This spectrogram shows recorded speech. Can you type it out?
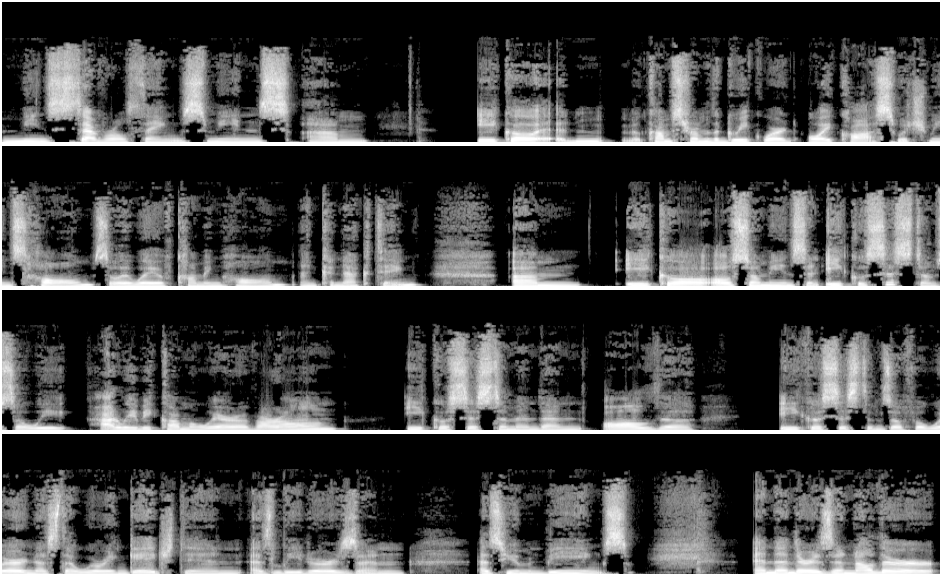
means several things. Means um, eco uh, comes from the Greek word oikos, which means home, so a way of coming home and connecting. Um, eco also means an ecosystem. So we, how do we become aware of our own ecosystem and then all the ecosystems of awareness that we're engaged in as leaders and as human beings. And then there is another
